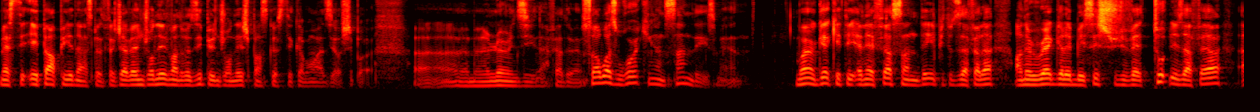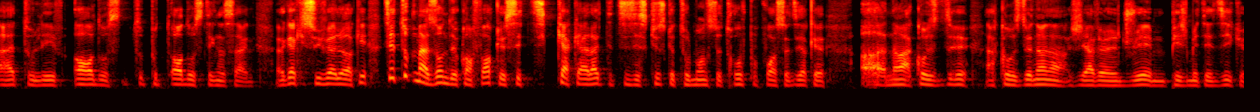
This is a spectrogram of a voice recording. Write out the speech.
mais c'était éparpillé dans la semaine. Fait j'avais une journée le vendredi, puis une journée, je pense que c'était, comme on va dire, je sais pas, euh, un lundi, une affaire de même. So I was working on Sundays, man. Moi, un gars qui était NFL Sunday, puis toutes ces affaires-là, on a regular basis, je suivais toutes les affaires. Had to leave all those, to put all those things aside. Un gars qui suivait le hockey. C'est toute ma zone de confort que ces petits caca-là, ces petites excuses que tout le monde se trouve pour pouvoir se dire que, ah oh, non, à cause de, à cause de, non, non, j'avais un dream, puis je m'étais dit que,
